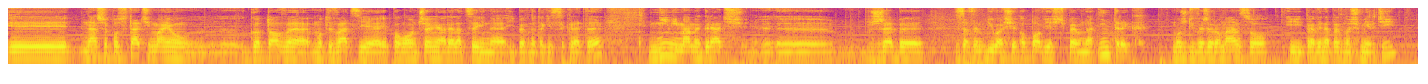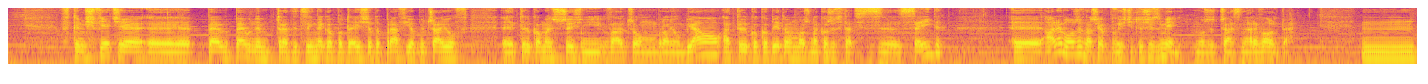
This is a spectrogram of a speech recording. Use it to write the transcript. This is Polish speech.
Yy, nasze postaci mają yy, gotowe motywacje, połączenia relacyjne i pewne takie sekrety. Nimi mamy grać, yy, żeby zazębiła się opowieść pełna intryg, możliwe, że romansu i prawie na pewno śmierci. W tym świecie pełnym tradycyjnego podejścia do praw i obyczajów tylko mężczyźni walczą bronią białą, a tylko kobietom można korzystać z Seid, E, ale może w naszej opowieści to się zmieni. Może czas na rewoltę. Mm,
